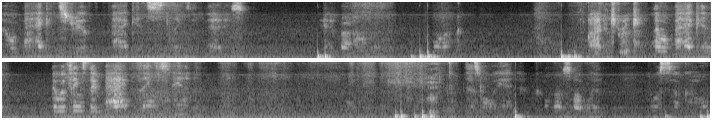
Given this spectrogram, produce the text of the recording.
that were packing strip packing things that daddy's daddy brought home from work. Packing strips. They were packing there were things they packed things in. That's what we had to cover us up with. It was so cold.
